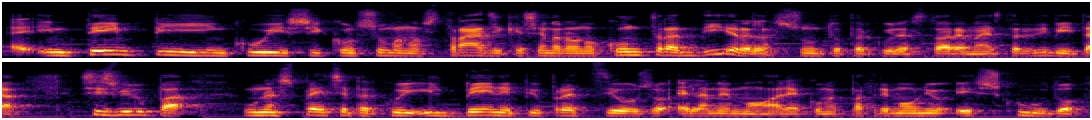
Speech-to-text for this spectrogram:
Eh, in tempi in cui si consumano stragi che sembrano contraddire l'assunto per cui la storia è maestra di vita, si sviluppa una specie per cui il bene più prezioso è la memoria come patrimonio e scudo,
